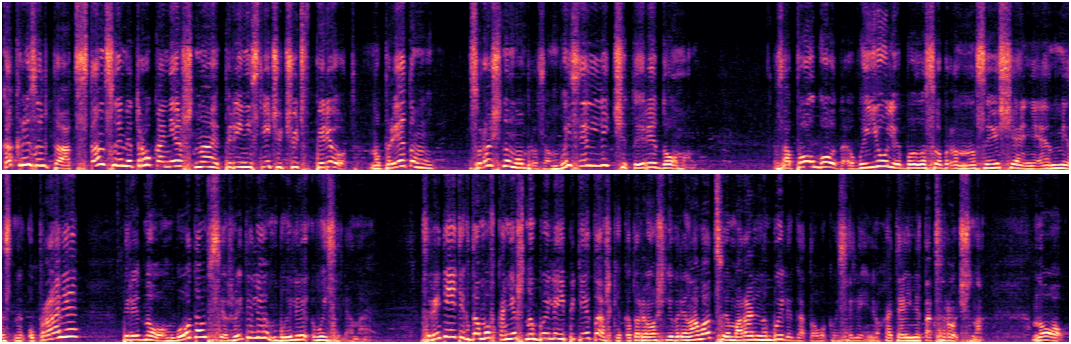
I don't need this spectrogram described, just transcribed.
Как результат, станцию метро, конечно, перенесли чуть-чуть вперед, но при этом срочным образом выселили четыре дома. За полгода, в июле было собрано совещание местной управе, перед Новым годом все жители были выселены. Среди этих домов, конечно, были и пятиэтажки, которые вошли в реновацию и морально были готовы к выселению, хотя и не так срочно. Но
